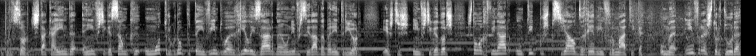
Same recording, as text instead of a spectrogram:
O professor destaca ainda a investigação que um outro grupo tem vindo a realizar na Universidade da Beira Interior. Estes investigadores estão a refinar um tipo especial de rede informática, uma infraestrutura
